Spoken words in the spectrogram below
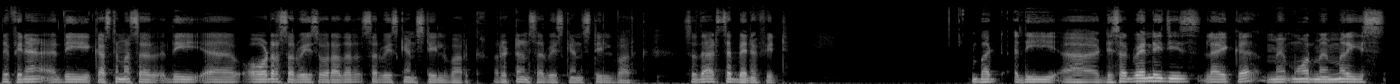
the the customer ser- the uh, order service or other service can still work. Return service can still work. So that's a benefit. But the uh, disadvantage is like uh, me- more memory is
